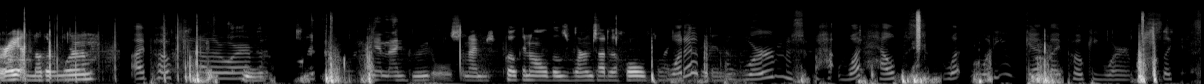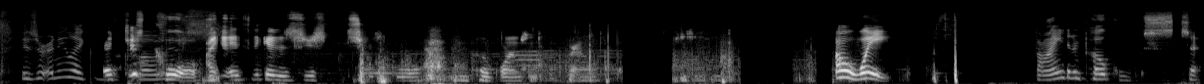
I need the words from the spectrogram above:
right, another worm. I poked another worm. I'm at Groodles, and I'm just poking all those worms out of the hole. So What if worms? What helps? What What do you get by poking worms? Like, is there any like? It's just bonus? cool. I, I think it is just so cool. You poke worms into the ground. Oh wait! Find and poke se-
